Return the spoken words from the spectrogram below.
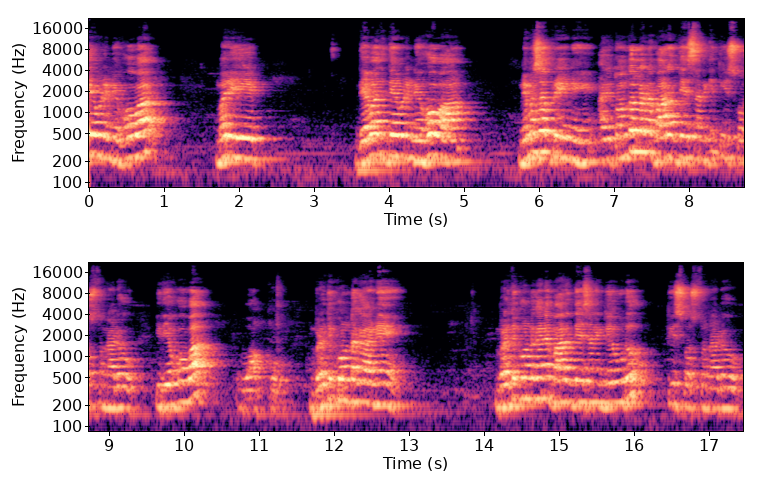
దేవుడి నెహోవా మరి దేవాది దేవుడి నెహోవా నిమసప్రియుని అది తొందరలోనే భారతదేశానికి తీసుకొస్తున్నాడు. ఇది యెహోవా వాక్కు. బ్రతికుండగానే బ్రతికొండగానే భారతదేశానికి దేవుడు తీసుకొస్తున్నాడు.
